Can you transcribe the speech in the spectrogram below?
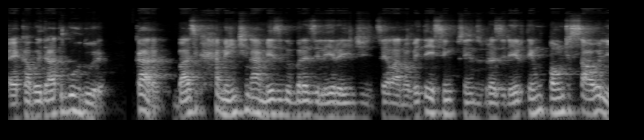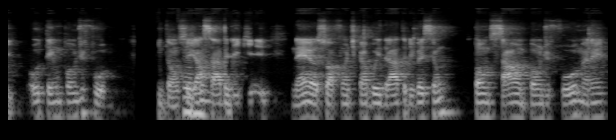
é, carboidrato e gordura. Cara, basicamente na mesa do brasileiro aí, de, sei lá, 95% dos brasileiros tem um pão de sal ali, ou tem um pão de forno. Então você uhum. já sabe ali que, né, a sua fonte de carboidrato ali vai ser um pão de sal, um pão de forma, né?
